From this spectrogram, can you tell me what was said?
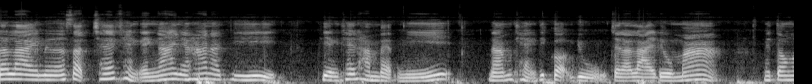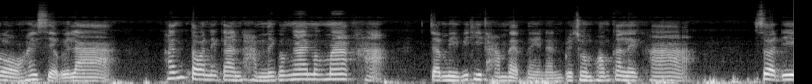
ละลายเนื้อสัตว์แช่แข็งง่ายๆใน 5 นาที เพียงแค่ทำแบบนี้ น้ำแข็งที่เกาะอยู่จะละลายเร็วมาก ไม่ต้องรอให้เสียเวลา ขั้นตอนในการทำนั้นก็ง่ายมากๆค่ะ จะมีวิธีทำแบบไหนนั้นไปชมพร้อมกันเลยค่ะ สวัสดี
